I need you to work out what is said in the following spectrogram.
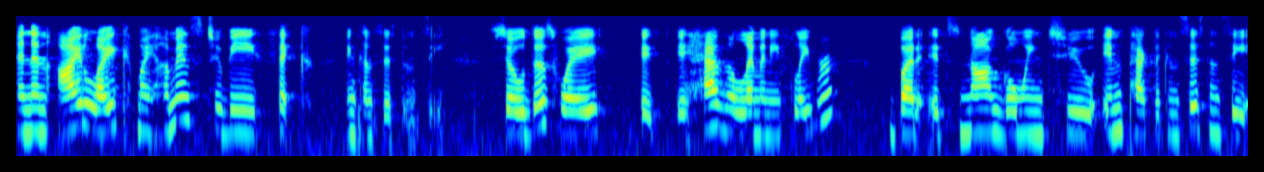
And then I like my hummus to be thick in consistency. So this way it, it has a lemony flavor, but it's not going to impact the consistency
